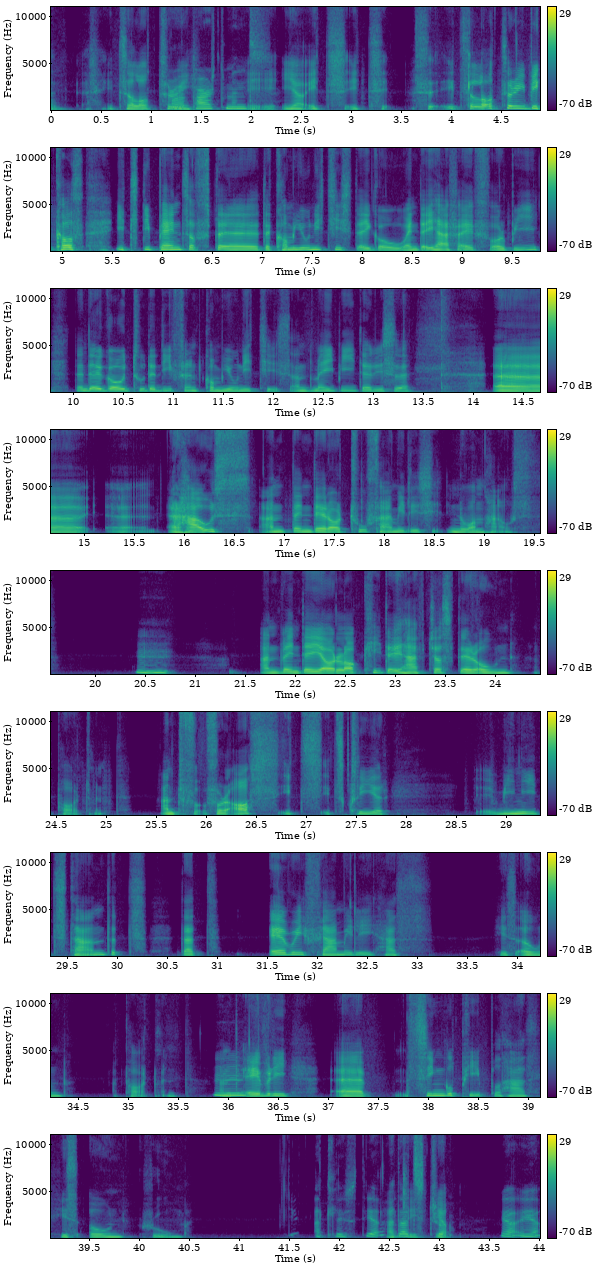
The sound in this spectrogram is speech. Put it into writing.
it's a or lottery. apartment? I- Yeah, it's it's It's, a lottery because it depends of the, the communities they go. When they have F or B, then they go to the different communities, and maybe there is a uh, uh, a house, and then there are two families in one house. Mhm. And when they are lucky, they have just their own apartment. And for, for us, it's it's clear we need standards that every family has his own apartment, and Mm. every uh, single people has his own room. At least, yeah, At that's least, true. yeah. Yeah, yeah.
